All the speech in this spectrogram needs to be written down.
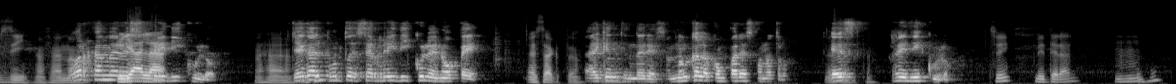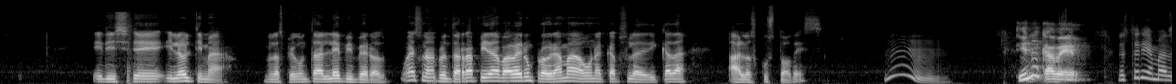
Sí, o sea, no. Warhammer es ridículo. Ajá. Llega al punto de ser ridículo en OP. Exacto. Hay que entender eso. Nunca lo compares con otro. Es ridículo. Sí, literal. Y dice, y la última, nos pregunta Levi Veros. Es una pregunta rápida. ¿Va a haber un programa o una cápsula dedicada a los custodes? Mm. Tiene que haber. ¿No estaría mal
